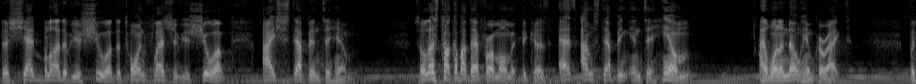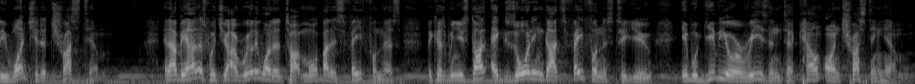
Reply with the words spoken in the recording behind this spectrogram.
the shed blood of Yeshua, the torn flesh of Yeshua. I step into Him. So let's talk about that for a moment because as I'm stepping into Him, I want to know Him, correct? But He wants you to trust Him. And I'll be honest with you, I really wanted to talk more about his faithfulness because when you start exhorting God's faithfulness to you, it will give you a reason to count on trusting him.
